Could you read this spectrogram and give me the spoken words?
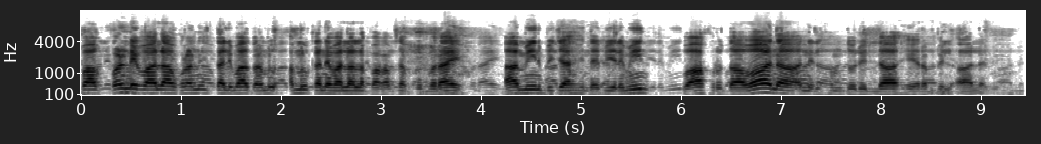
پاک پڑھنے والا قرآن کی تعلیمات پر عمل کرنے والا اللہ پاک ہم سب کو بنائے۔ آمین۔ بجاہ نبی الامین۔ وآخر دعوانا ان الحمدللہ رب العالمین۔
